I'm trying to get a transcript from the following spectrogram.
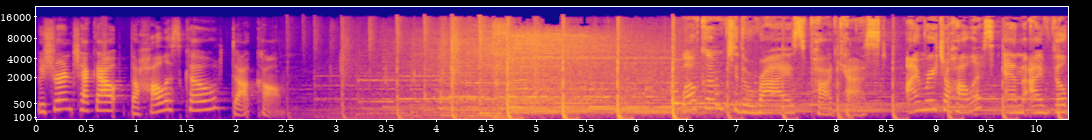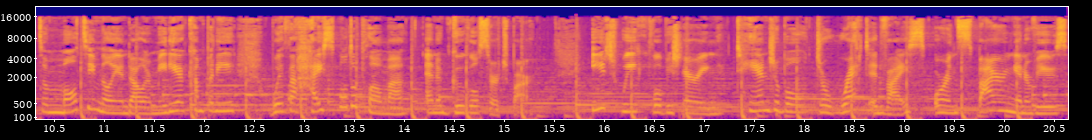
be sure and check out thehollisco.com. Welcome to the Rise podcast. I'm Rachel Hollis, and I've built a multi million dollar media company with a high school diploma and a Google search bar. Each week, we'll be sharing tangible, direct advice or inspiring interviews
